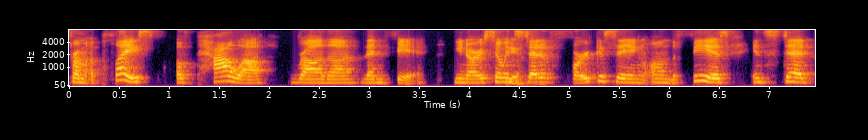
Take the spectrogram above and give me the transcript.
from a place of power rather than fear. You know, so instead yeah. of focusing on the fears, instead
